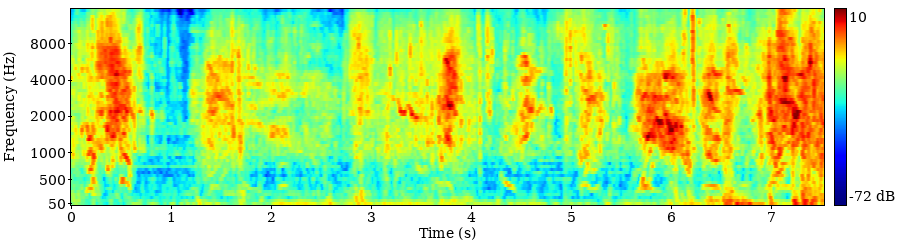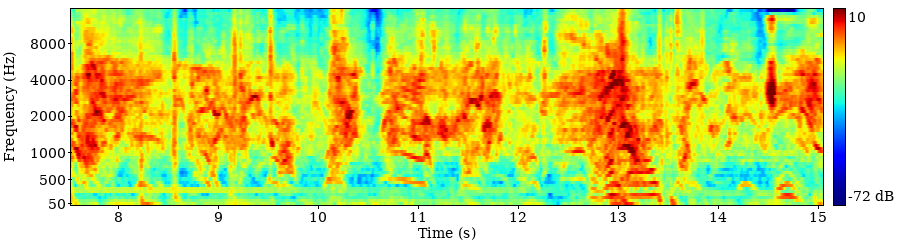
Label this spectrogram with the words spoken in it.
Oh shit! Right, right. Jesus.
